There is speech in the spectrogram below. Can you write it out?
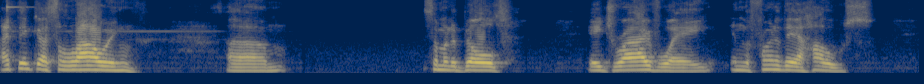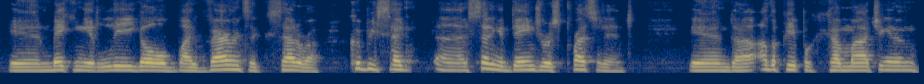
I think us allowing um, someone to build a driveway in the front of their house and making it legal by variance, et cetera, could be set, uh, setting a dangerous precedent. And uh, other people could come marching in and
